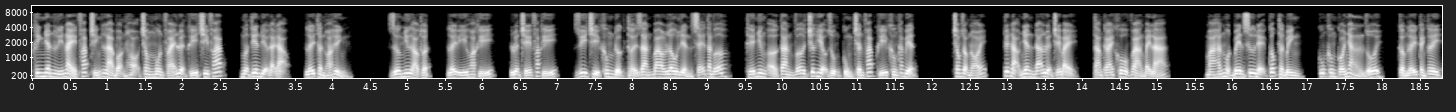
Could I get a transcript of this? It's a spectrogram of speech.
khinh nhân lý này pháp chính là bọn họ trong môn phái luyện khí chi pháp, mượn tiên địa đại đạo, lấy thần hóa hình. Dường như ảo thuật, lấy ý hóa khí, luyện chế pháp khí, duy trì không được thời gian bao lâu liền sẽ tan vỡ, thế nhưng ở tan vỡ trước hiệu dụng cùng chân pháp khí không khác biệt. Trong giọng nói, tuyết đạo nhân đã luyện chế bảy, tám cái khô vàng bay lá. Mà hắn một bên sư đệ cốc thần binh, cũng không có nhàn rỗi, cầm lấy cánh cây,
